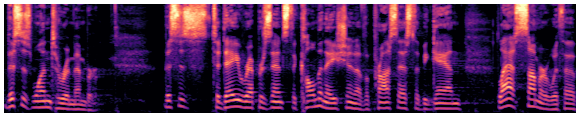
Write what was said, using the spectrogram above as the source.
this is one to remember. This is today represents the culmination of a process that began last summer with a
